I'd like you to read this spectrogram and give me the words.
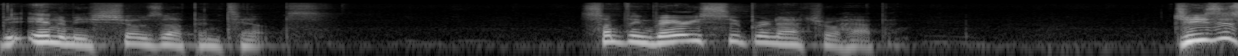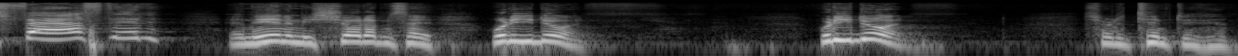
the enemy shows up and tempts. Something very supernatural happened. Jesus fasted, and the enemy showed up and said, What are you doing? What are you doing? Started tempting him.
